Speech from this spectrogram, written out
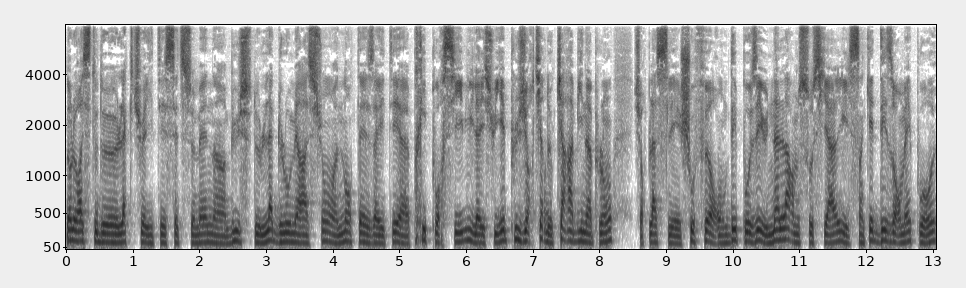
Dans le reste de l'actualité cette semaine, un bus de l'agglomération nantaise a été euh, pris pour cible. Il a essuyé plusieurs tirs de carabine à plomb. Sur place, les chauffeurs ont déposé une alarme sociale. Ils s'inquiètent désormais pour eux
